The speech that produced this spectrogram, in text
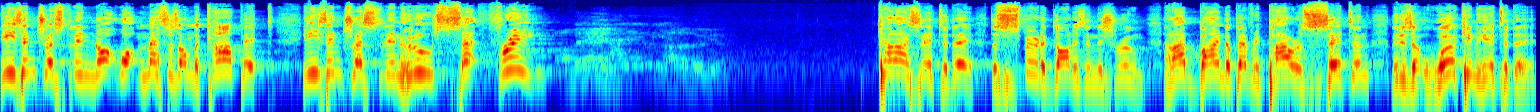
he's interested in not what messes on the carpet, he's interested in who's set free. Can I say today, the Spirit of God is in this room, and I bind up every power of Satan that is at work in here today.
